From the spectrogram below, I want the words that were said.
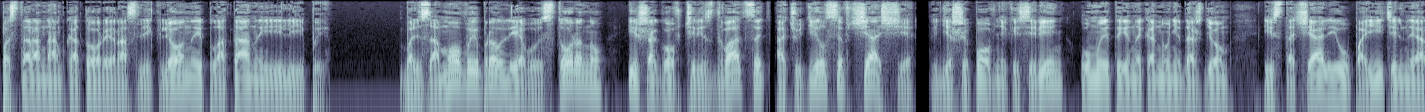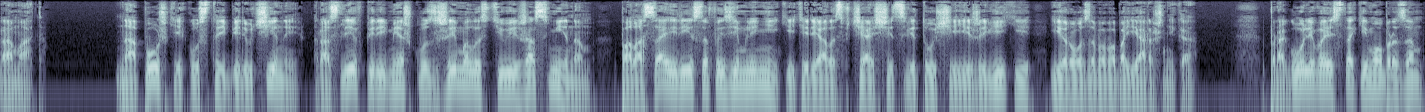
по сторонам которой росли клены, платаны и липы. Бальзамо выбрал левую сторону и шагов через двадцать очутился в чаще, где шиповник и сирень, умытые накануне дождем, источали упоительный аромат. На опушке кусты берючины росли вперемешку с жимолостью и жасмином, полоса ирисов и земляники терялась в чаще цветущей ежевики и розового боярышника. Прогуливаясь таким образом,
